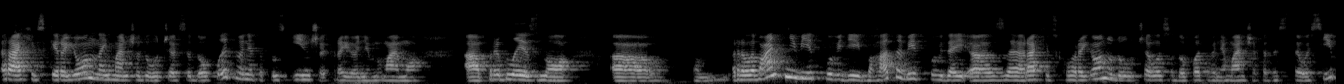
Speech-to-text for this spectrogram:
Рахівський район найменше долучився до опитування, тобто з інших районів ми маємо приблизно там релевантні відповіді, багато відповідей. З Рахівського району долучилося до опитування менше 50 осіб,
